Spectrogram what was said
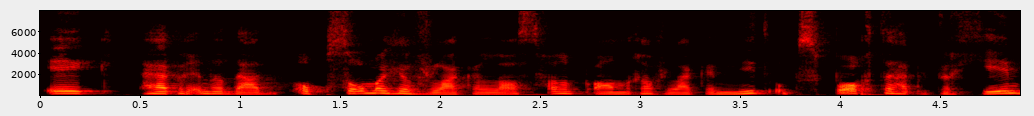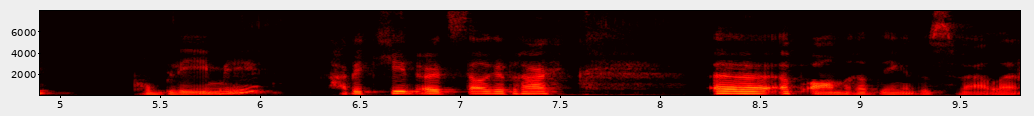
Ik heb er inderdaad op sommige vlakken last van, op andere vlakken niet. Op sporten heb ik er geen probleem mee. Heb ik geen uitstelgedrag. Uh, op andere dingen dus wel. Hè.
